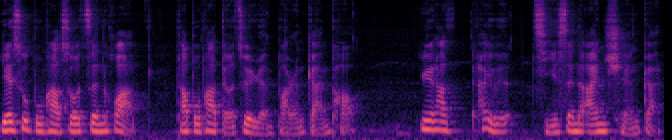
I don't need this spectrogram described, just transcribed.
耶稣不怕说真话，他不怕得罪人，把人赶跑，因为他他有极深的安全感，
